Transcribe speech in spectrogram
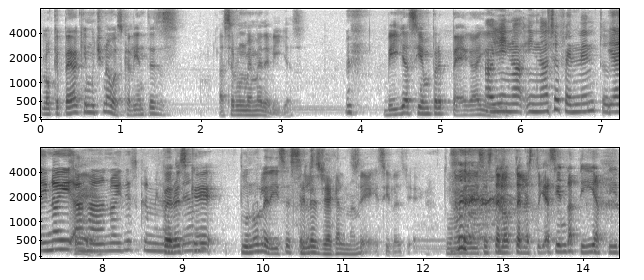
lo que pega aquí mucho en Aguascalientes es hacer un meme de villas. Villas siempre pega y. Oye, ¿y no, y no se ofenden tus... Y ahí no hay, Sí. ajá, no hay discriminación. Pero es que tú no le dices. ¿Sí les llega el meme? Sí, sí les llega. Tú no le dices, te lo, te lo estoy haciendo a ti, a ti.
